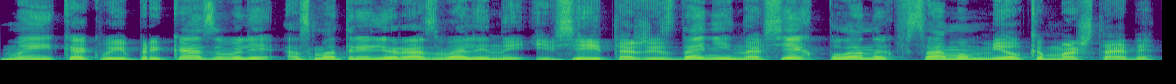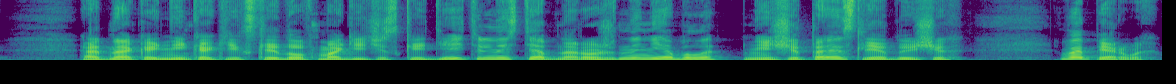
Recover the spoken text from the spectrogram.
мы, как вы и приказывали, осмотрели развалины и все этажи зданий на всех планах в самом мелком масштабе. Однако никаких следов магической деятельности обнаружено не было, не считая следующих. Во-первых,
